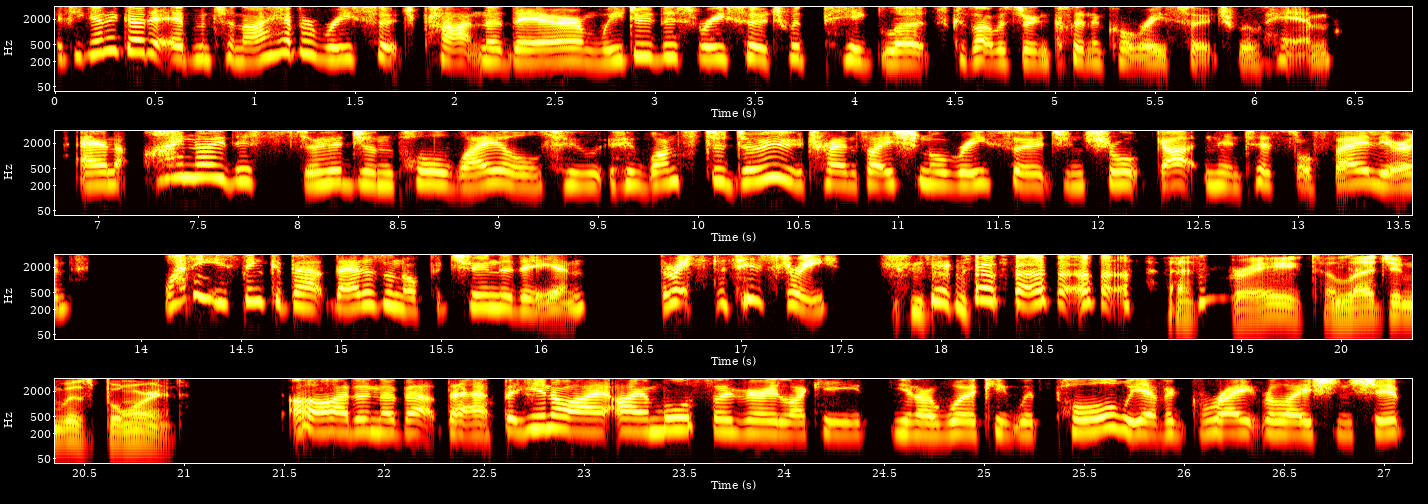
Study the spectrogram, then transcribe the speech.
if you're going to go to Edmonton, I have a research partner there and we do this research with piglets because I was doing clinical research with him. And I know this surgeon, Paul Wales, who, who wants to do translational research in short gut and intestinal failure. And why don't you think about that as an opportunity? And the rest is history. That's great. A legend was born. Oh, I don't know about that. But, you know, I, I am also very lucky, you know, working with Paul. We have a great relationship.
